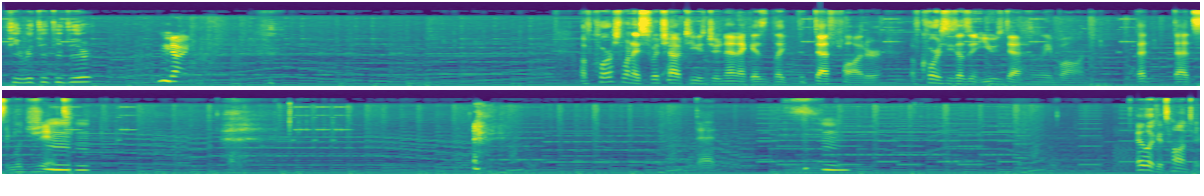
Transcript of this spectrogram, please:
See what did you do? Nice. Of course, when I switch out to use Genetic as like the death fodder, of course he doesn't use Destiny Bond. That that's legit. Mhm. That is. Mm. Hey, look, it's Haunter.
